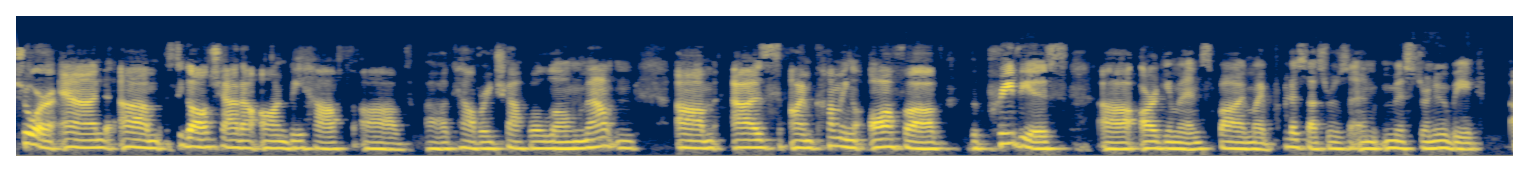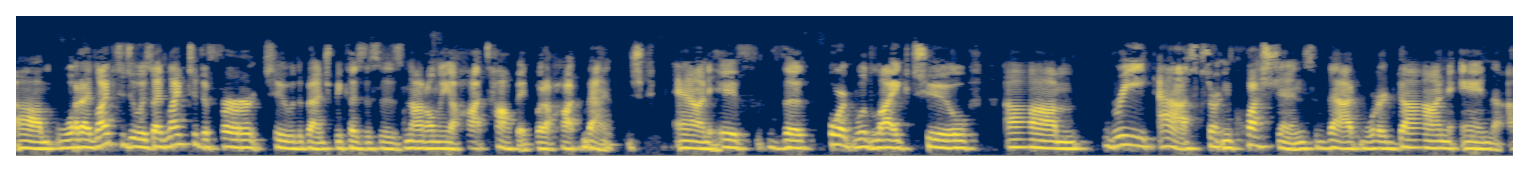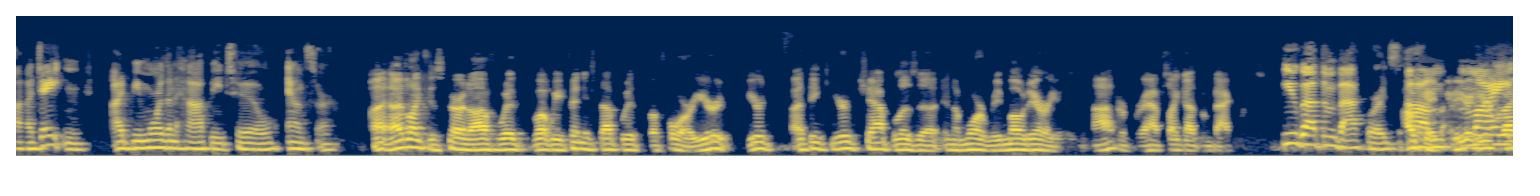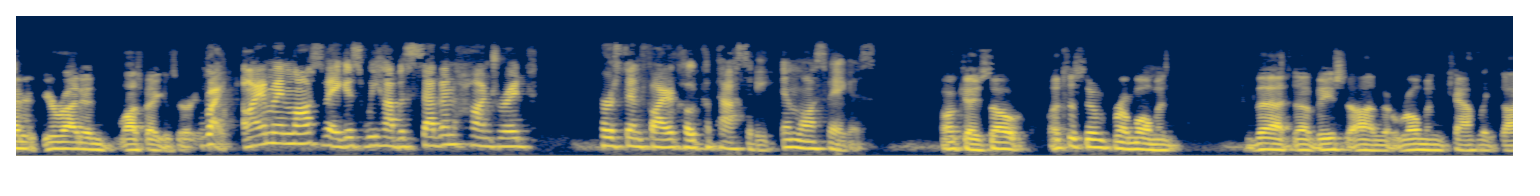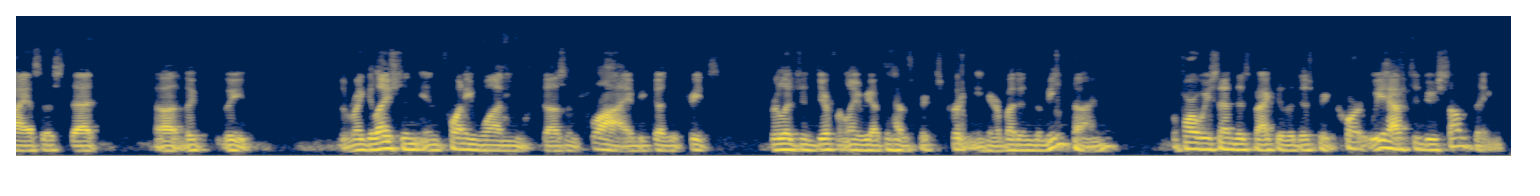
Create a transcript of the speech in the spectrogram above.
Sure. And um, Sigal Chattah on behalf of uh, Calvary Chapel Lone Mountain, um, as I'm coming off of the previous uh, arguments by my predecessors and Mr. Newby, um, what I'd like to do is I'd like to defer to the bench because this is not only a hot topic, but a hot bench. And if the court would like to Um, re-ask certain questions that were done in uh, Dayton, I'd be more than happy to answer. I'd like to start off with what we finished up with before. I think your chapel is in a more remote area, is it not? Or perhaps I got them backwards. You got them backwards. Um, you're right in Las Vegas area. Right. I am in Las Vegas. We have a 700 person fire code capacity in Las Vegas. Okay. So let's assume for a moment that uh, based on the Roman Catholic diocese that uh, the the the regulation in 21 doesn't fly because it treats religion differently. We have to have strict scrutiny here. But in the meantime, before we send this back to the district court, we have to do something.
